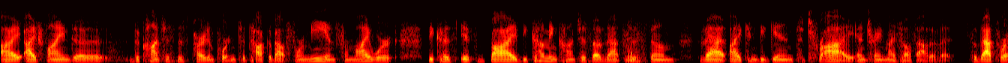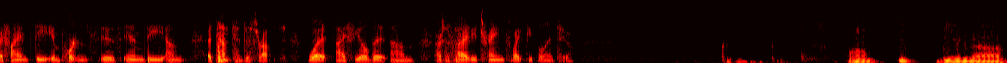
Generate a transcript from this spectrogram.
I, I find uh, the consciousness part important to talk about for me and for my work because it's by becoming conscious of that system that I can begin to try and train myself out of it. So that's where I find the importance is in the um, attempt to disrupt what I feel that um, our society trains white people into. Um, being, uh,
